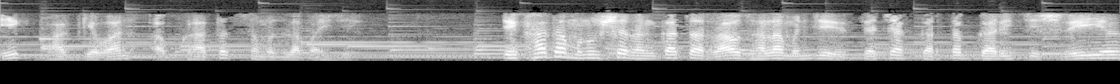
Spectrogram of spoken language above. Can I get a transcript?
एक भाग्यवान अपघातच समजला पाहिजे. एखादा मनुष्य रंकाचा राव झाला म्हणजे त्याच्या कर्तबगारीचे श्रेय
